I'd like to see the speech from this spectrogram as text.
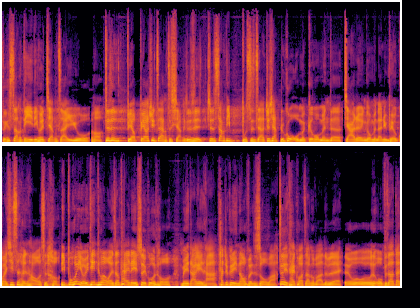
这个上帝一定会降灾于我哈。就是不要不要去这样子想，就是就是上帝不是这样。就像如果我们跟我们的家人跟我们男女朋友关系是很好的时候，你不会有一天突然晚上太累睡过头没打给他，他就跟你闹。分手吧，这也太夸张了吧，对不对？对我我我不知道大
